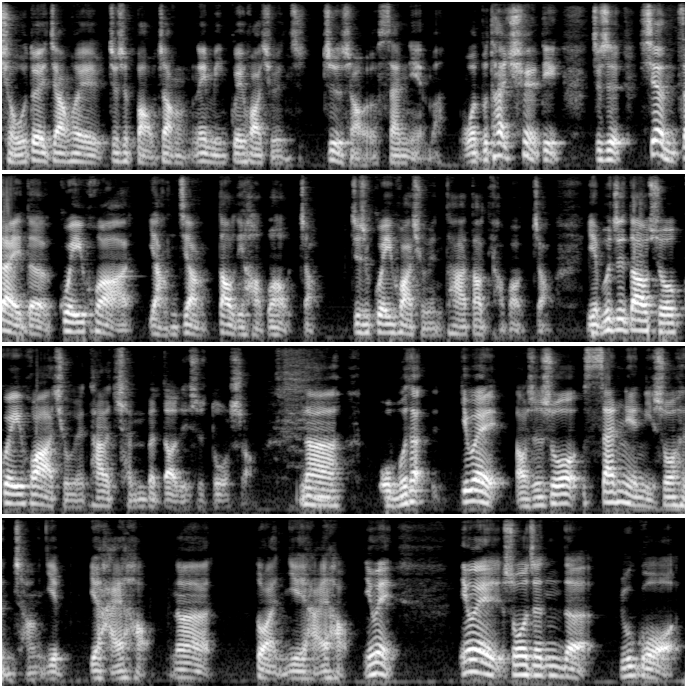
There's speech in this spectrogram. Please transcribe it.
球队将会就是保障那名规划球员至至少有三年吧。我不太确定，就是现在的规划洋将到底好不好找，就是规划球员他到底好不好找，也不知道说规划球员他的成本到底是多少。那我不太。因为老实说，三年你说很长也也还好，那短也还好，因为因为说真的，如果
